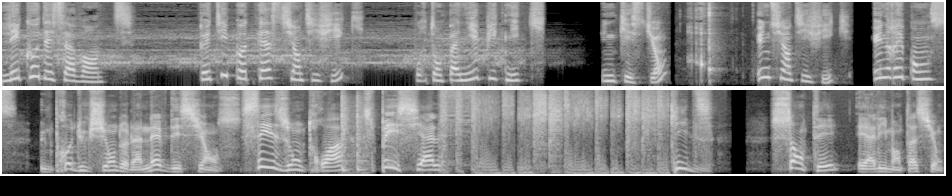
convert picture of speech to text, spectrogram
L'écho des savantes. Petit podcast scientifique pour ton panier pique-nique. Une question, une scientifique, une réponse. Une production de la Nef des Sciences. Saison 3, spéciale Kids, santé et alimentation.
